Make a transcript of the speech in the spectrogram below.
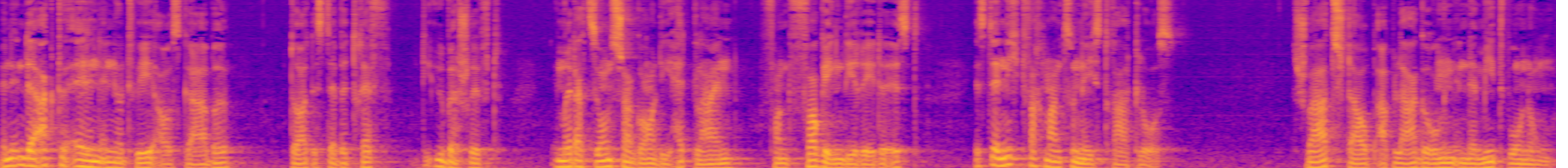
Wenn in der aktuellen NJW-Ausgabe, dort ist der Betreff, die Überschrift, im Redaktionsjargon die Headline, von Fogging die Rede ist, ist der Nichtfachmann zunächst ratlos. Schwarzstaubablagerungen in der Mietwohnung,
